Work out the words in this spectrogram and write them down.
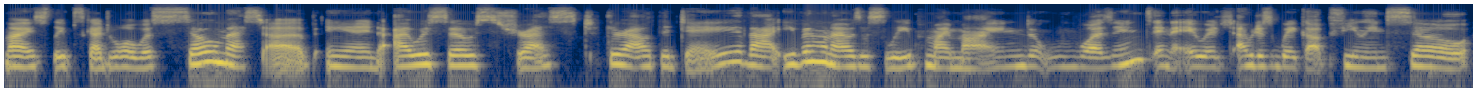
my sleep schedule was so messed up and I was so stressed throughout the day that even when I was asleep, my mind wasn't. And it would, I would just wake up feeling so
